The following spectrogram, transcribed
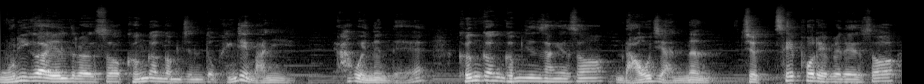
우리가 예를 들어서 건강검진도 굉장히 많이 하고 있는데 건강검진상에서 나오지 않는 즉 세포 레벨에서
